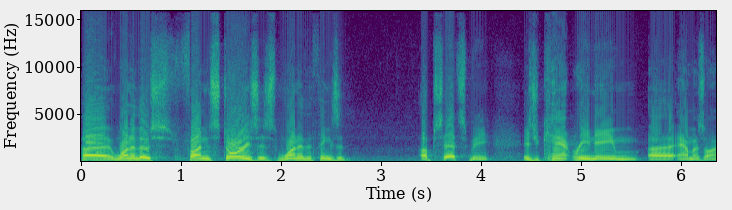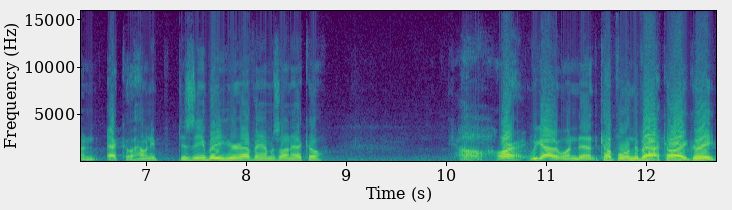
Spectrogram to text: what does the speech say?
uh, one of those fun stories is one of the things that upsets me is you can't rename uh, Amazon Echo. How many, does anybody here have Amazon Echo? Oh, all right, we got one, a couple in the back. All right, great.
